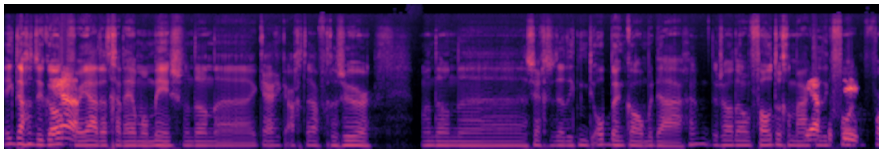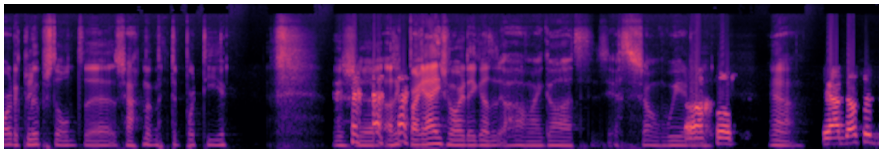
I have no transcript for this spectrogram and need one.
Ik dacht natuurlijk ook van ja, dat gaat helemaal mis. Want dan uh, krijg ik achteraf gezeur. Want dan uh, zeggen ze dat ik niet op ben komen dagen. Dus we hadden een foto gemaakt dat ik voor, voor de club stond uh, samen met de portier. Dus als ik Parijs hoorde, ik altijd, oh my god, het is echt zo'n weird. Oh god. Ja. Ja, dat soort,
